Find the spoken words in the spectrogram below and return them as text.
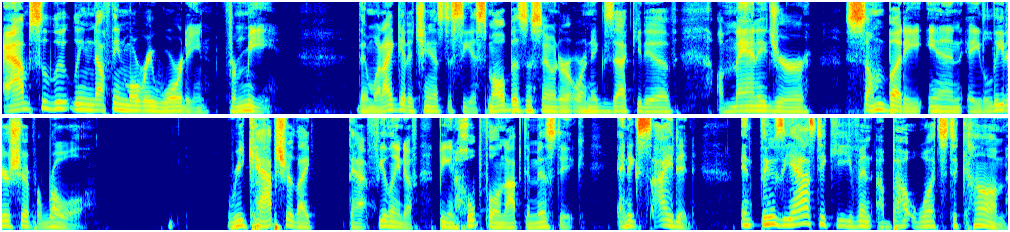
absolutely nothing more rewarding for me than when I get a chance to see a small business owner or an executive, a manager, somebody in a leadership role recapture like that feeling of being hopeful and optimistic and excited enthusiastic even about what's to come.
